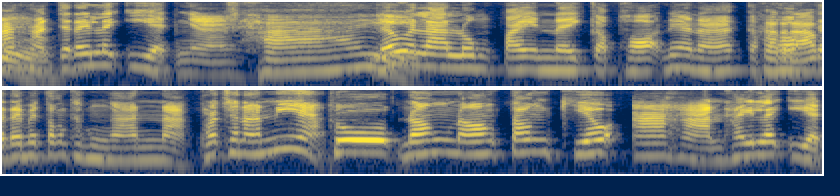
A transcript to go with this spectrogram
อาหารจะได้ละเอียดไงใช่แล้วเวลาลงไปในกระเพาะเนี่ยนะกระครัเพาะบจะได้ไม่ต้องทำงานหนัก เพราะฉะนั้นเนี่ยถูกน้องๆต้องเคี้ยวอาหารให้ละเอียด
